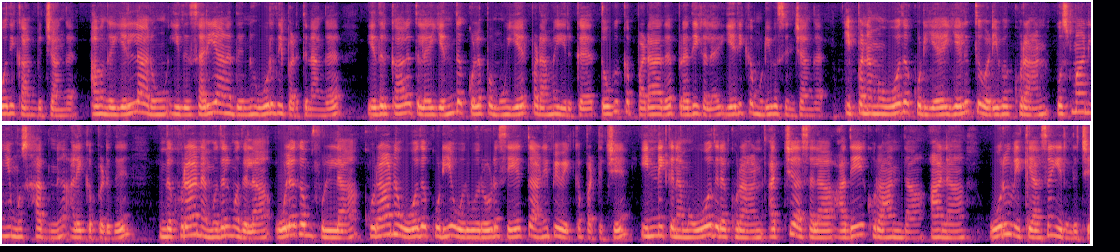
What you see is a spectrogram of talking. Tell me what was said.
ஓதி காண்பிச்சாங்க. அவங்க எல்லாரும் இது சரியானதுன்னு உறுதிப்படுத்தினாங்க. எதிர்காலத்துல எந்த குழப்பமும் ஏற்படாம இருக்க தொகுக்கப்படாத பிரதிகளை எரிக்க முடிவு செஞ்சாங்க. இப்போ நம்ம ஓதக்கூடிய எழுத்து வடிவ குரான் உஸ்மானிய முஸ்ஹப்னு அழைக்கப்படுது. இந்த குரானை முதல் முதலாக உலகம் ஃபுல்லாக குரானை ஓதக்கூடிய ஒருவரோட சேர்த்து அனுப்பி வைக்கப்பட்டுச்சு. இன்னைக்கு நம்ம ஓதுற குரான் அச்சு அசலா அதே குரான் தான். ஆனால் ஒரு வித்தியாசம் இருந்துச்சு.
